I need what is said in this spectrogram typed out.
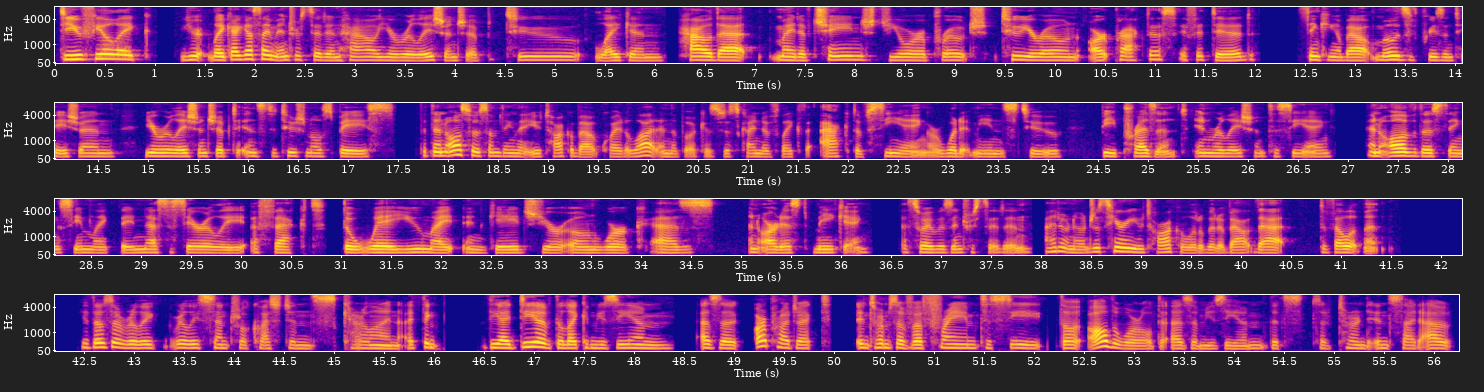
Do you feel like you're like i guess i'm interested in how your relationship to lichen how that might have changed your approach to your own art practice if it did thinking about modes of presentation your relationship to institutional space but then also something that you talk about quite a lot in the book is just kind of like the act of seeing or what it means to be present in relation to seeing and all of those things seem like they necessarily affect the way you might engage your own work as an artist making. So I was interested in, I don't know, just hearing you talk a little bit about that development. Yeah, those are really, really central questions, Caroline. I think the idea of the Lichen Museum as an art project in terms of a frame to see the all the world as a museum that's sort of turned inside out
